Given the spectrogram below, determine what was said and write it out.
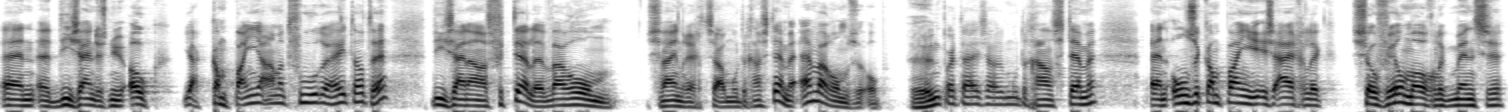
En eh, die zijn dus nu ook ja, campagne aan het voeren, heet dat. Hè? Die zijn aan het vertellen waarom Zwijnrecht zou moeten gaan stemmen. En waarom ze op hun partij zouden moeten gaan stemmen. En onze campagne is eigenlijk zoveel mogelijk mensen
